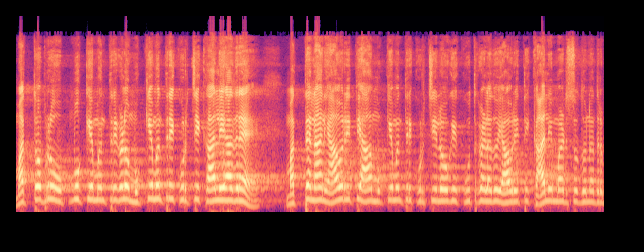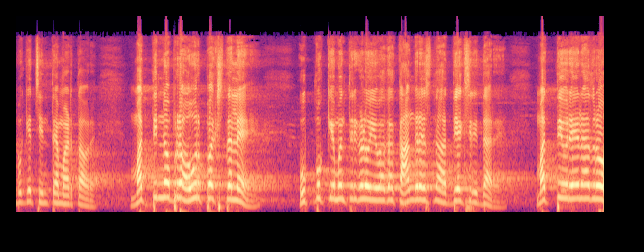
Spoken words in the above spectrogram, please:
ಮತ್ತೊಬ್ಬರು ಉಪಮುಖ್ಯಮಂತ್ರಿಗಳು ಮುಖ್ಯಮಂತ್ರಿ ಕುರ್ಚಿ ಖಾಲಿ ಆದರೆ ಮತ್ತೆ ನಾನು ಯಾವ ರೀತಿ ಆ ಮುಖ್ಯಮಂತ್ರಿ ಕುರ್ಚಿಲಿ ಹೋಗಿ ಕೂತ್ಕೊಳ್ಳೋದು, ಯಾವ ರೀತಿ ಖಾಲಿ ಮಾಡಿಸೋದು ಅನ್ನೋದ್ರ ಬಗ್ಗೆ ಚಿಂತೆ ಮಾಡ್ತಾವ್ರೆ. ಮತ್ತಿನ್ನೊಬ್ಬರು ಅವ್ರ ಪಕ್ಷದಲ್ಲೇ ಉಪಮುಖ್ಯಮಂತ್ರಿಗಳು ಇವಾಗ ಕಾಂಗ್ರೆಸ್ನ ಅಧ್ಯಕ್ಷರಿದ್ದಾರೆ. ಮತ್ತಿವ್ರೇನಾದರೂ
